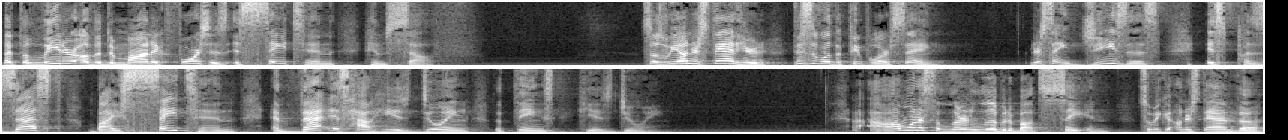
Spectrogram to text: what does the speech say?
that the leader of the demonic forces is Satan himself. So, as we understand here, this is what the people are saying. They're saying Jesus is possessed by Satan, and that is how he is doing the things he is doing. I want us to learn a little bit about Satan so we can understand the,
